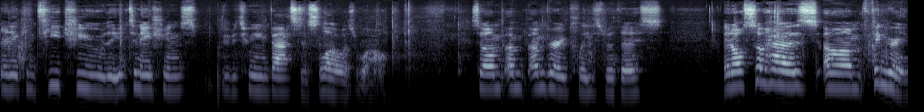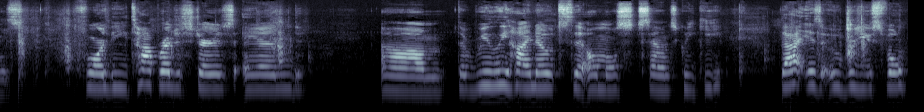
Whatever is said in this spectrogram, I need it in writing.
and it can teach you the intonations between fast and slow as well. So I'm, I'm, I'm very pleased with this. It also has um, fingerings for the top registers and um, the really high notes that almost sound squeaky. That is uber useful.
